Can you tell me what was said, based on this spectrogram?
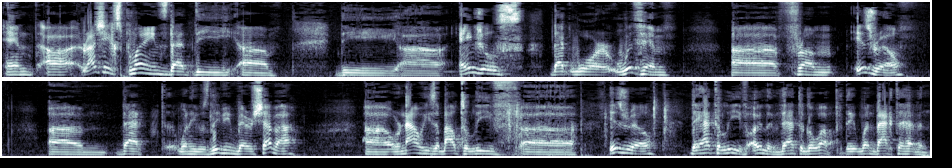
And uh, Rashi explains that the um the uh, angels that were with him uh, from Israel, um, that when he was leaving Beersheba, uh, or now he's about to leave uh, Israel, they had to leave Olim. They had to go up. They went back to heaven.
